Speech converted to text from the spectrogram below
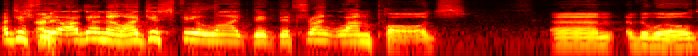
I just feel. It, I don't know. I just feel like the, the Frank Lampards um, of the world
